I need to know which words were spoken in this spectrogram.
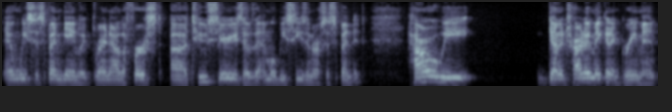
and we suspend games. Like right now, the first uh, two series of the MLB season are suspended. How are we going to try to make an agreement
